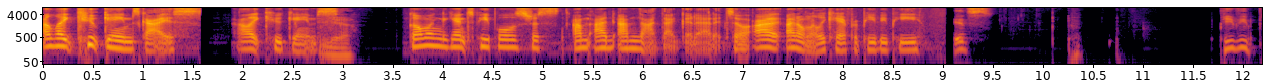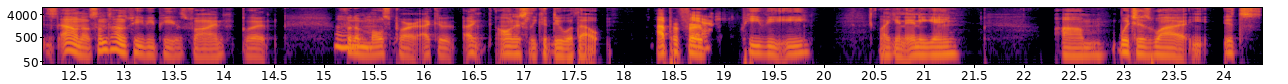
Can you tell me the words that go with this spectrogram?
I like cute games, guys. I like cute games. Yeah. Going against people is just I'm I, am i am not that good at it. So I I don't really care for PvP. It's PvP. I don't know. Sometimes PvP is fine, but mm-hmm. for the mm-hmm. most part, I could I honestly could do without. I prefer yeah. PVE like in any game. Um, which is why it's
